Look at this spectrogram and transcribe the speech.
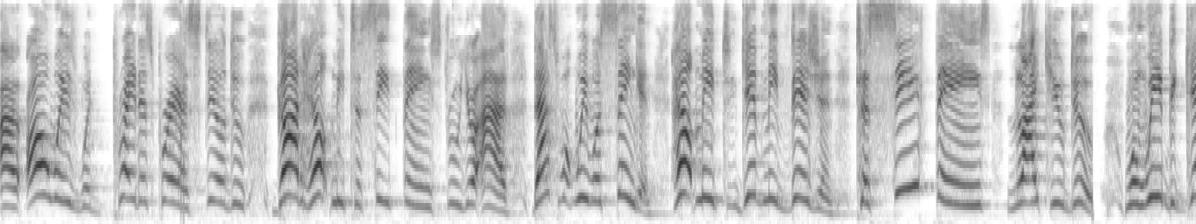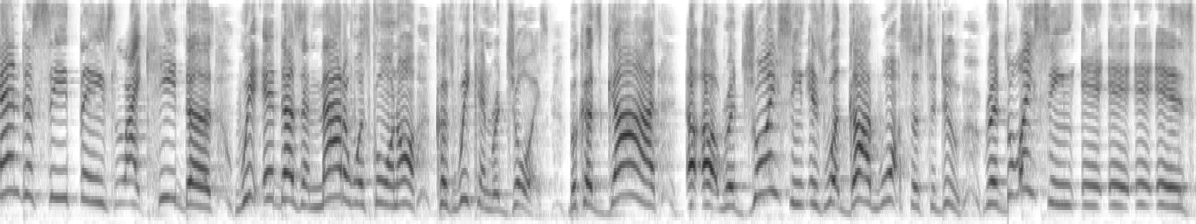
I always would pray this prayer and still do. God help me to see things through your eyes. That's what we were singing. Help me to give me vision to see things like you do. When we begin to see things like He does, we it doesn't matter what's going on because we can rejoice because God uh, uh, rejoicing is what God wants us to do. Rejoicing is is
